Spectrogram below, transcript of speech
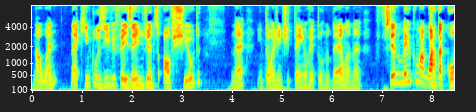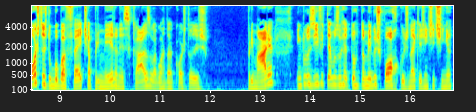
Nawen, né, que inclusive fez Agents of Shield, né? Então a gente tem o retorno dela, né? Sendo meio que uma guarda-costas do Boba Fett, a primeira nesse caso, a guarda-costas primária. Inclusive temos o retorno também dos porcos, né? Que a gente tinha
